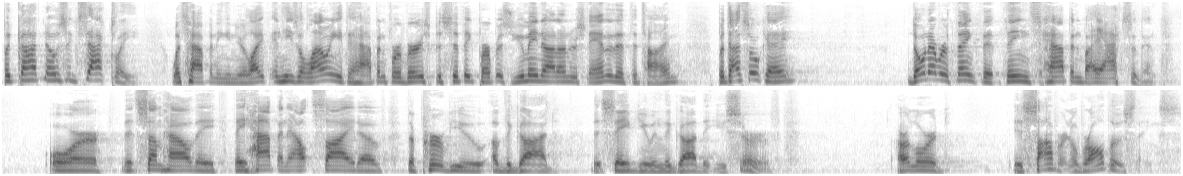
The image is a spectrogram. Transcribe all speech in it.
But God knows exactly what's happening in your life, and He's allowing it to happen for a very specific purpose. You may not understand it at the time, but that's okay. Don't ever think that things happen by accident or that somehow they, they happen outside of the purview of the God that saved you and the God that you serve. Our Lord is sovereign over all those things.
